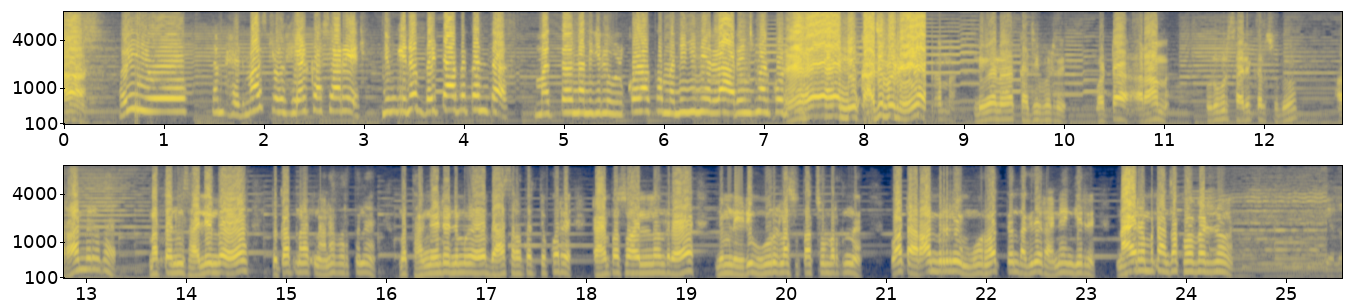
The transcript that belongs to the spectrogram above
ಹಾ. ಅಯ್ಯೋ ನಮ್ ಹೆಡ್ ಮಾಸ್ಟರ್ ಹೇಳ್ ನಿಮ್ಗೆ ನಿಮ್ಗೇನೋ ಬೆಟ್ ಆಗ್ಬೇಕಂತ. ಮತ್ತ ನನಗೆ ಇಲ್ಲಿ ಉಳ್ಕೊಳಕ ಮನಿಗಿನಿ ಎಲ್ಲ ಅರೇಂಜ್ ಮಾಡ್ಕೊಡ್ರಿ ಏ ನೀವ್ ಕಾಜಿ ಬಿಡ್ರಿ. ನೀವೇನ ಕಾಜಿ ಬಿಡ್ರಿ. ಒಟ್ಟ ಆರಾಮ್. ಹುಡುಗರು ಸಾರಿ ಕಲ್ಸುದು ಆರಾಮ್ ಇರೋದ. ಮತ್ತ ನಿಮ್ ಸಾಲಿಂದ ಪಿಕಪ್ ಮಾಡಕ್ ನಾನೇ ಬರ್ತೇನೆ. ಮತ್ ಹಂಗೇನ್ರಿ ನಿಮ್ಗೆ ಬ್ಯಾಸರ ಆತ ತಿಳ್ಕೊರಿ ಟೈಮ್ ಪಾಸ್ ಆಗಿಲ್ಲ ಅಂದ್ರೆ ನಿಮ್ನ ಇಡೀ ಊರೆಲ್ಲ ಸುತ್ತಾಕ್ಸ್ಕೊಂಡ್ ಬರ್ತಾನೆ. ಒಟ್ ಆರಾಮ್ ಇರ್ರಿ ಮೂರ್ ಹೊತ್ತಿಂದ ಅಗದಿ ರಾಣಿ ಹಂಗಿರ್ರಿ ನಾ ಇರೋ ಮಟ್ಟ ಅಂಜಕ್ ಹೋಗ್ಬೇಡ್ರಿ ನೀವು. ಎಲ್ಲ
